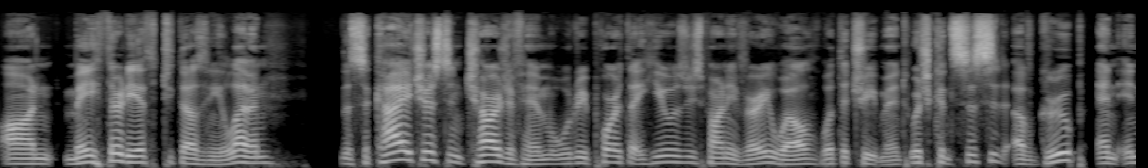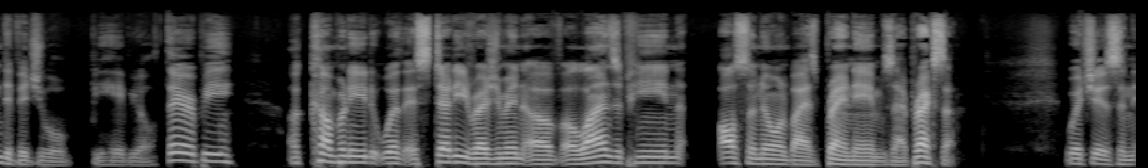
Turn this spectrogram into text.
On May 30th, 2011, The psychiatrist in charge of him would report that he was responding very well with the treatment, which consisted of group and individual behavioral therapy, accompanied with a steady regimen of olanzapine, also known by its brand name Zyprexa, which is an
